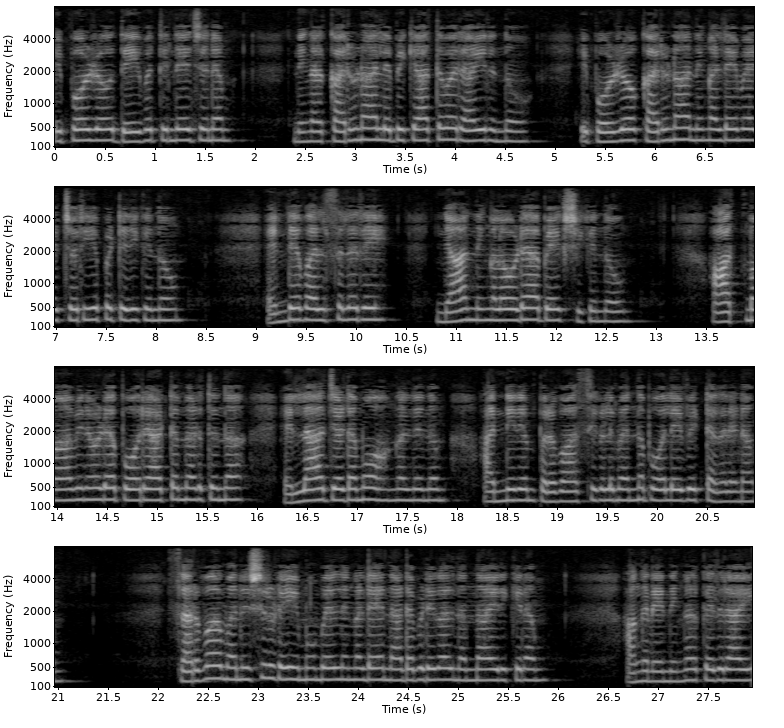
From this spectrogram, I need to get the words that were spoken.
ഇപ്പോഴോ ദൈവത്തിന്റെ ജനം നിങ്ങൾ കരുണ ലഭിക്കാത്തവരായിരുന്നു. ഇപ്പോഴോ കരുണ നിങ്ങളുടെ മേൽ ചൊരിയപ്പെട്ടിരിക്കുന്നു. എന്റെ വത്സലരെ ഞാൻ നിങ്ങളോട് അപേക്ഷിക്കുന്നു. ആത്മാവിനോട് പോരാട്ടം നടത്തുന്ന എല്ലാ ജഡമോഹങ്ങളിൽ നിന്നും അന്യരും പ്രവാസികളും എന്ന പോലെ വിട്ടകലണം സർവ മനുഷ്യരുടെയും മുമ്പിൽ നിങ്ങളുടെ നടപടികൾ നന്നായിരിക്കണം. അങ്ങനെ നിങ്ങൾക്കെതിരായി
